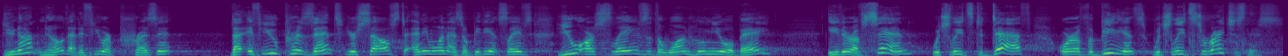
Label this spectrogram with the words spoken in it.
Do you not know that if you are present, That if you present yourselves to anyone as obedient slaves, you are slaves of the one whom you obey, either of sin, which leads to death, or of obedience, which leads to righteousness.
